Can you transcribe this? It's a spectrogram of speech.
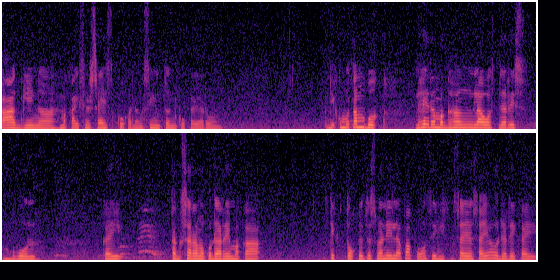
pagi nga maka-exercise ko kanang sinton ko kay aron di ko motambok lahi ra maghang lawas dari sa buhol kay tagsara man ko dari maka TikTok dito sa Manila pa ko sige sayo-sayo. Dari kay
